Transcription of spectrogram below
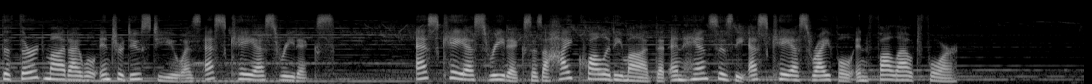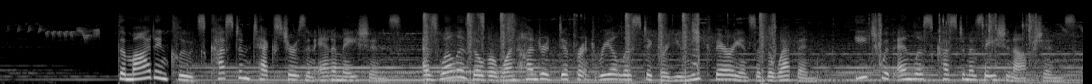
The third mod I will introduce to you is SKS Redux. SKS Redux is a high-quality mod that enhances the SKS rifle in Fallout 4. The mod includes custom textures and animations, as well as over 100 different realistic or unique variants of the weapon, each with endless customization options.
